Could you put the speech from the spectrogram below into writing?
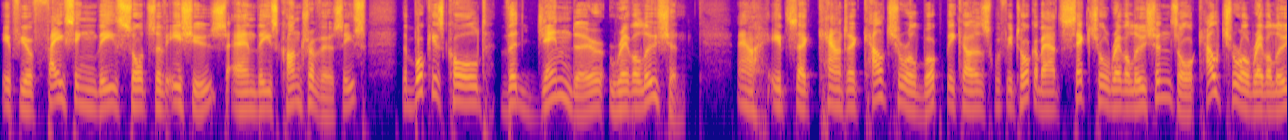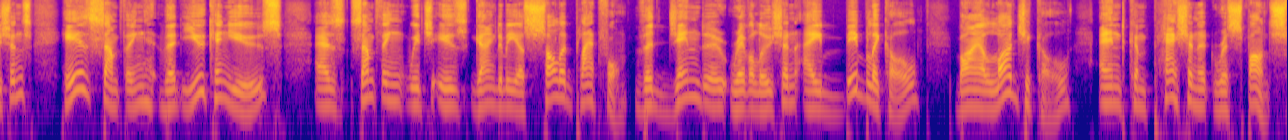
if you're facing these sorts of issues and these controversies. The book is called The Gender Revolution. Now, it's a countercultural book because if we talk about sexual revolutions or cultural revolutions, here's something that you can use as something which is going to be a solid platform. The Gender Revolution, a biblical, biological, and compassionate response.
